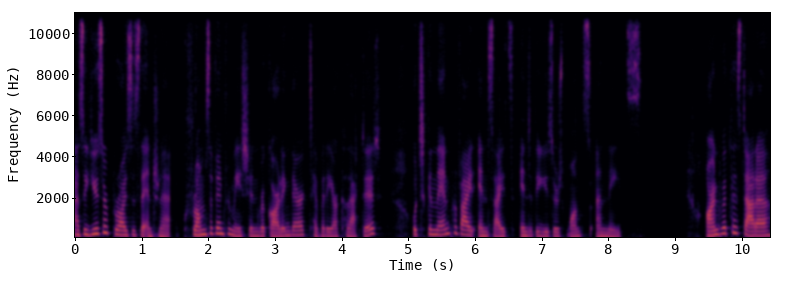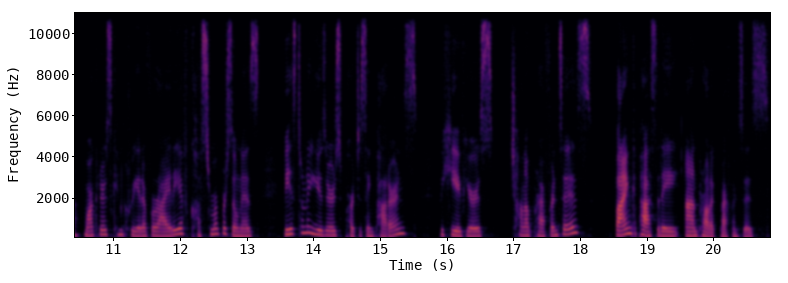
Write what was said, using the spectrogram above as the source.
As a user browses the internet, crumbs of information regarding their activity are collected, which can then provide insights into the user's wants and needs. Armed with this data, marketers can create a variety of customer personas based on a user's purchasing patterns, behaviors, channel preferences, buying capacity, and product preferences.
